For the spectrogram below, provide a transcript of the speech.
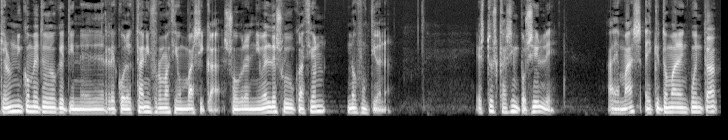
que el único método que tiene de recolectar información básica sobre el nivel de su educación no funciona. Esto es casi imposible. Además, hay que tomar en cuenta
